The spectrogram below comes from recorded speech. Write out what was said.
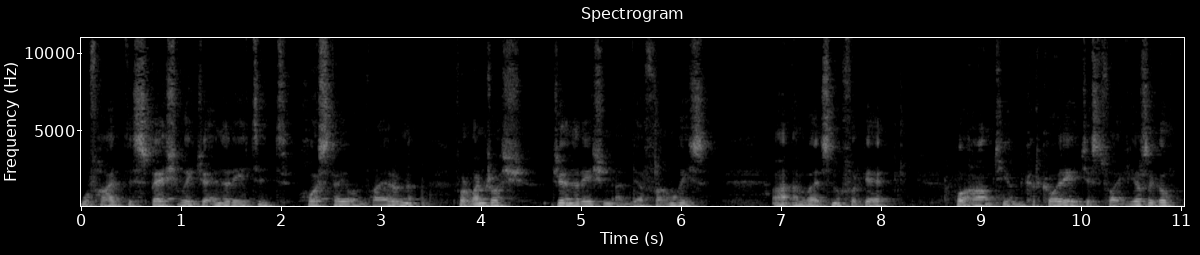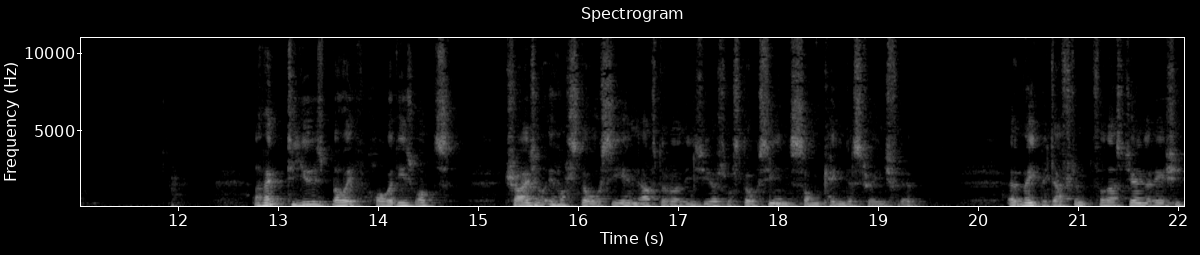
We've had the specially generated hostile environment for Windrush generation and their families. And let's not forget what happened here in Kirkcaldy just five years ago. I think to use Billie Holiday's words, tragically we're still seeing, after all these years, we're still seeing some kind of strange fruit. It might be different for this generation,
